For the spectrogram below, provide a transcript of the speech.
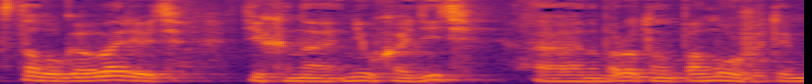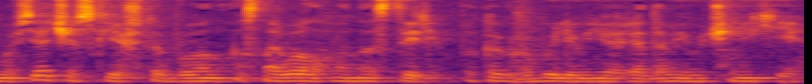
стал уговаривать Тихона не уходить, а наоборот, он поможет ему всячески, чтобы он основал монастырь, как уже были у него рядом и ученики.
